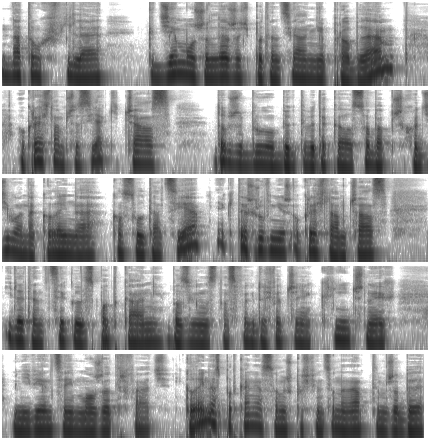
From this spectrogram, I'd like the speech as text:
na tą chwilę, gdzie może leżeć potencjalnie problem, określam przez jaki czas dobrze byłoby, gdyby taka osoba przychodziła na kolejne konsultacje, jak i też również określam czas, ile ten cykl spotkań, bazując na swoich doświadczeniach klinicznych, mniej więcej może trwać. Kolejne spotkania są już poświęcone na tym, żeby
